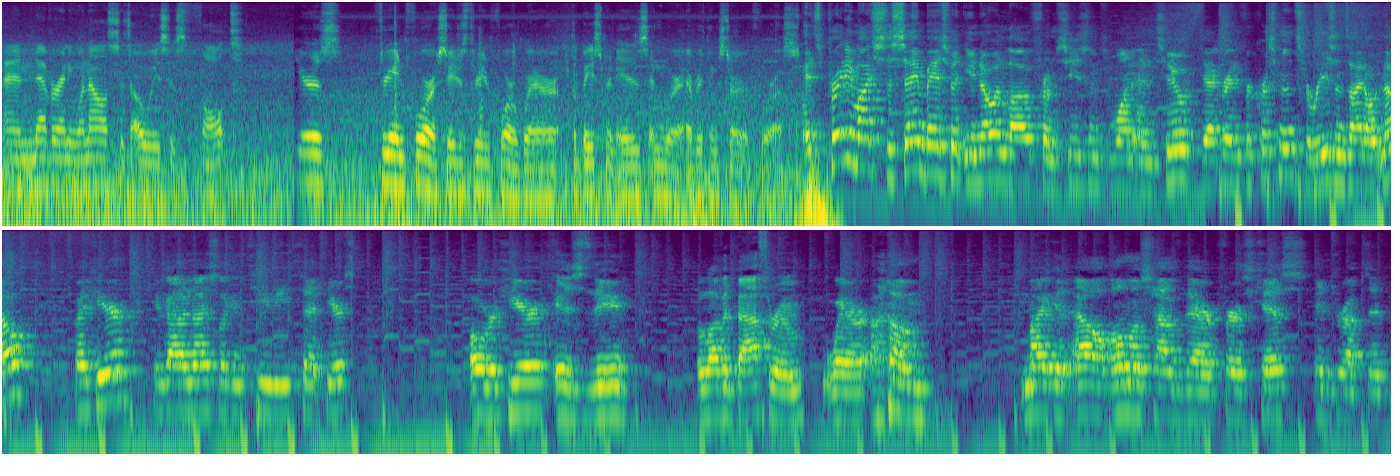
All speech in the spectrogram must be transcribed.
and never anyone else. It's always his fault. Here's three and four, stages three and four, where the basement is and where everything started for us. It's pretty much the same basement you know and love from seasons one and two, decorated for Christmas for reasons I don't know. Right here, you've got a nice looking TV set here. Over here is the beloved bathroom where um, Mike and El almost have their first kiss interrupted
